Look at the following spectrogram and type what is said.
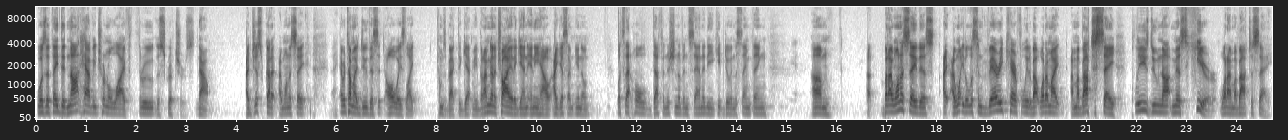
was that they did not have eternal life through the scriptures. Now, I just got to, I want to say, every time I do this, it always like comes back to get me, but I'm going to try it again anyhow. I guess I'm, you know, what's that whole definition of insanity? You keep doing the same thing. Um, uh, but I want to say this. I, I, want you to listen very carefully about what I, I'm about to say. Please do not mishear what I'm about to say.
